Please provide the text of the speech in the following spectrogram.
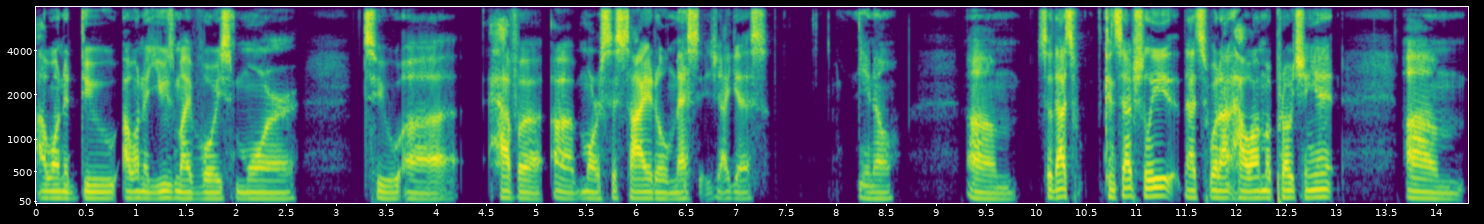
I want to do, I want to use my voice more to, uh, have a, a more societal message, I guess, you know? Um, so that's conceptually that's what I, how I'm approaching it. Um,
